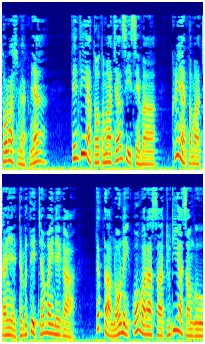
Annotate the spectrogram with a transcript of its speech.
တော်ရရှိမြခင်ဗျာတင်တိရတော်တမချန်းစီအစဉ်မှာခရိယန်တမချန်းရဲ့ဓမ္မတိကျမ်းပိုင်းတွေကတက်တာလောနေဩဝါဒစာဒုတိယဆောင်ကို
